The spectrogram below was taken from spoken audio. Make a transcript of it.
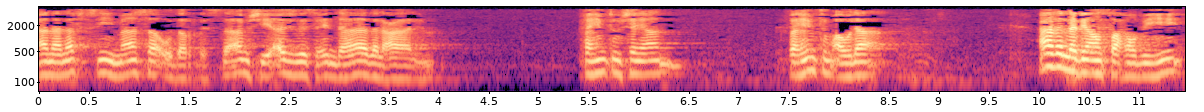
أنا نفسي ما سأدرس. سأمشي أجلس عند هذا العالم. فهمتم شيئا؟ فهمتم أو لا؟ هذا الذي أنصح به.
